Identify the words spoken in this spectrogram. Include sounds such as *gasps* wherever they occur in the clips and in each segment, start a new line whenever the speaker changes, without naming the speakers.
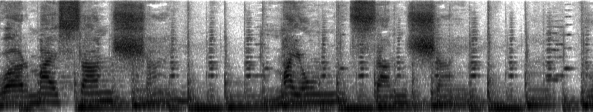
You are my sunshine, my only sunshine.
